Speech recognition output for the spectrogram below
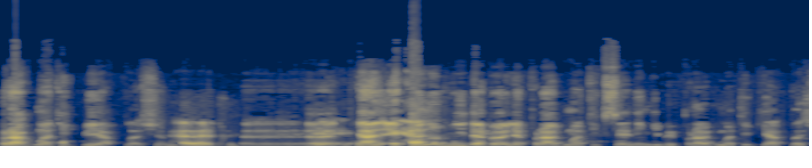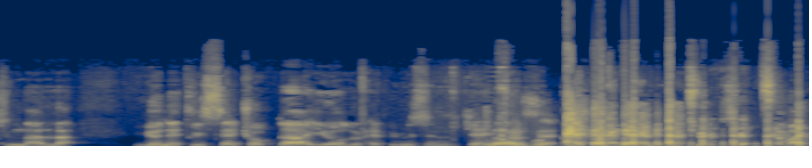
Pragmatik bir yaklaşım. Evet. Ee, evet. Yani ekonomiyi de böyle pragmatik senin gibi pragmatik yaklaşımlarla yönetilse çok daha iyi olur hepimizin keyfi. Doğrusu. Bak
